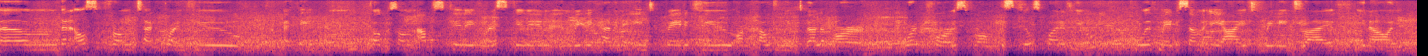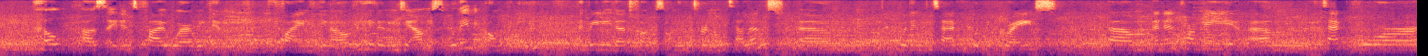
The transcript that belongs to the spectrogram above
Um, then also from tech point of view, focus on upskilling, reskilling, and really having an integrated view on how do we develop our workforce from the skills point of view, with maybe some AI to really drive, you know, and help us identify where we can find, you know, the hidden gems within the company, and really that focus on internal talent um, within the tech would be great, um, and then probably um, tech for,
